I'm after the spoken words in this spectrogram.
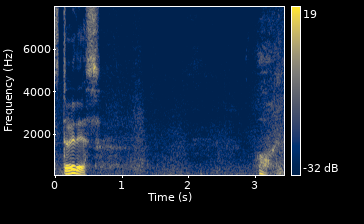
Let's do this. Oh.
